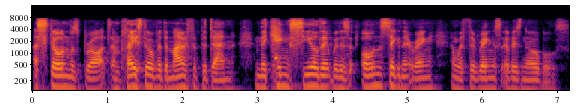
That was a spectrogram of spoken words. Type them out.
A stone was brought and placed over the mouth of the den, and the king sealed it with his own signet ring and with the rings of his nobles,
